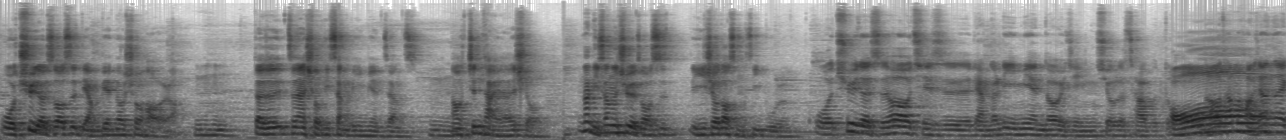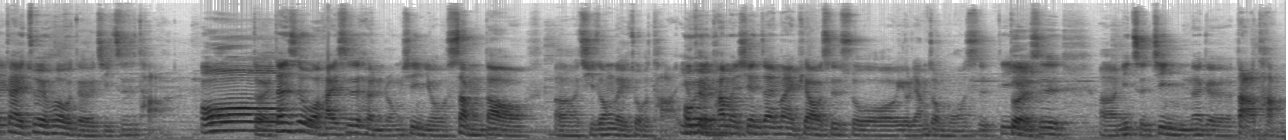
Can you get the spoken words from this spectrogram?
我去的时候是两边都修好了啦，嗯哼，但是正在修第三个立面这样子，嗯，然后金塔也在修。那你上次去的时候是已经修到什么地步了？我去的时候其实两个立面都已经修的差不多，哦，然后他们好像在盖最后的几支塔，哦，对，但是我还是很荣幸有上到呃其中的一座塔，因为他们现在卖票是说有两种模式，第一个是呃你只进那个大堂，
